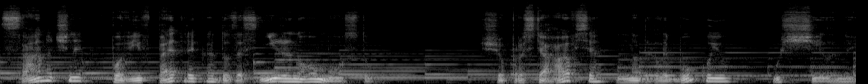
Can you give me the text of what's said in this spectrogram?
Саночник повів Петрика до засніженого мосту, що простягався над глибокою ущілиною.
